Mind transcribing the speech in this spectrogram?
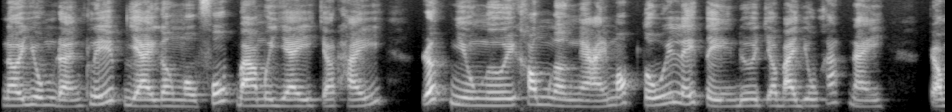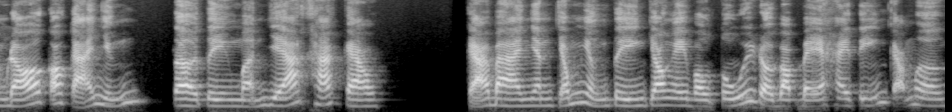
Nội dung đoạn clip dài gần 1 phút 30 giây cho thấy rất nhiều người không ngần ngại móc túi lấy tiền đưa cho ba du khách này, trong đó có cả những tờ tiền mệnh giá khá cao. Cả bà nhanh chóng nhận tiền cho ngay vào túi rồi bập bẹ hai tiếng cảm ơn.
